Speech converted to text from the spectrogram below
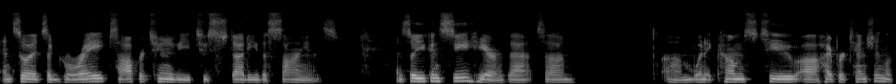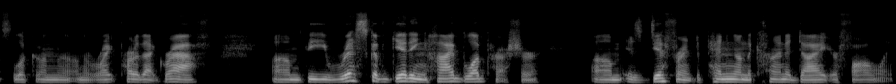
And so it's a great opportunity to study the science. And so you can see here that um, um, when it comes to uh, hypertension, let's look on the, on the right part of that graph. Um, the risk of getting high blood pressure um, is different depending on the kind of diet you're following.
